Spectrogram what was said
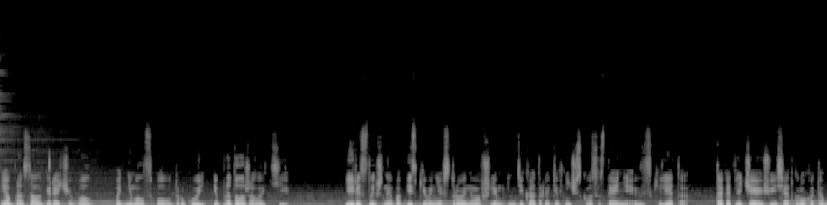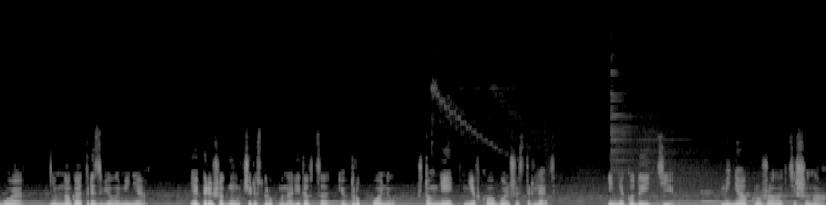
я бросал горячий вал, поднимал с пола другой и продолжал идти. Еле слышное попискивание встроенного в шлем индикатора технического состояния экзоскелета, так отличающееся от грохота боя, немного отрезвило меня – я перешагнул через труп монолитовца и вдруг понял, что мне не в кого больше стрелять. И некуда идти. Меня окружала тишина.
